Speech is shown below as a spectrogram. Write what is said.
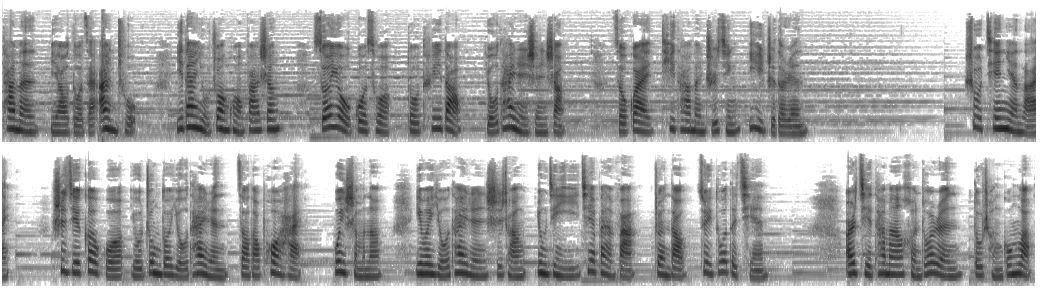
他们也要躲在暗处。一旦有状况发生，所有过错都推到犹太人身上，责怪替他们执行意志的人。数千年来，世界各国有众多犹太人遭到迫害，为什么呢？因为犹太人时常用尽一切办法赚到最多的钱，而且他们很多人都成功了。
